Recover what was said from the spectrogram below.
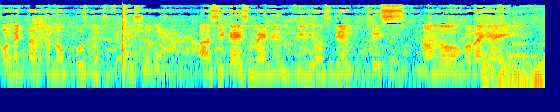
comment, and turn on post notifications. I'll see you guys in my next video. Until then, peace and love. Bye bye, guys.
